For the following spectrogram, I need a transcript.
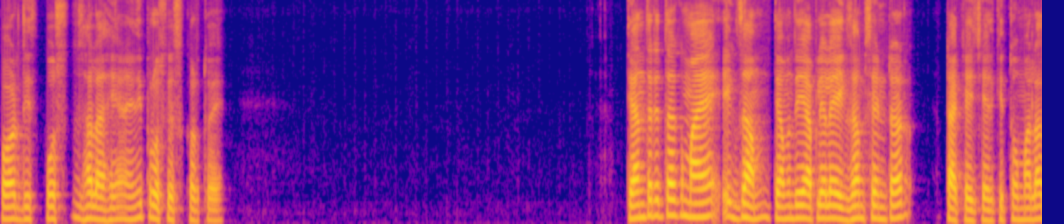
for this post झाला आहे आणि प्रोसेस करतो आहे त्यानंतर इथं माय एक्झाम त्यामध्ये आपल्याला एक्झाम सेंटर टाकायचे आहेत की तुम्हाला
